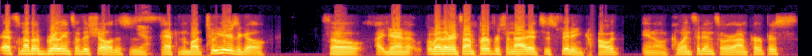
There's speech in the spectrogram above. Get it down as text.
that's another brilliance of the show. This is Yeah. happened about two years ago. So again, whether it's on purpose or not, it's just fitting. Call it, you know, coincidence or on purpose.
